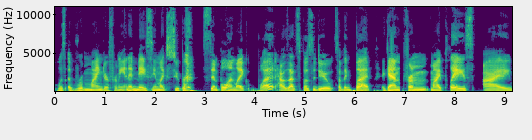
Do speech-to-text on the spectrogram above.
was a reminder for me. And it may seem like super simple and like what? How's that supposed to do something? But again from my place I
